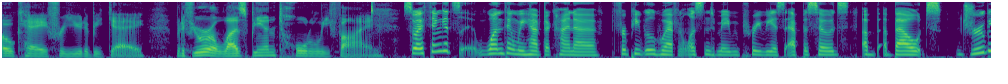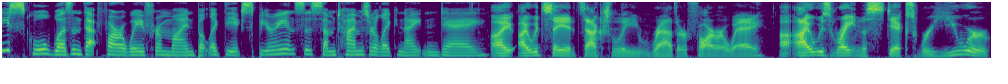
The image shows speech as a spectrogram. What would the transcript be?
okay for you to be gay, but if you were a lesbian, totally fine. So I think it's one thing we have to kind of for people who haven't listened to maybe previous episodes ab- about Drewby's school wasn't that far away from mine, but like the experiences sometimes are like night and day. I I would say it's actually rather far away. I, I was right in the sticks where you were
